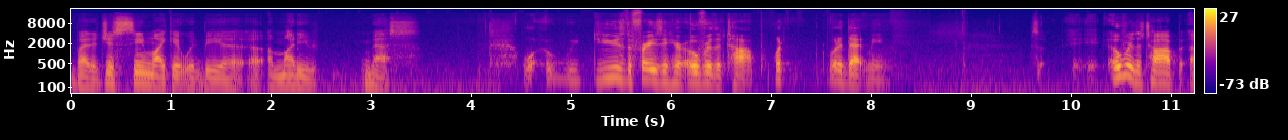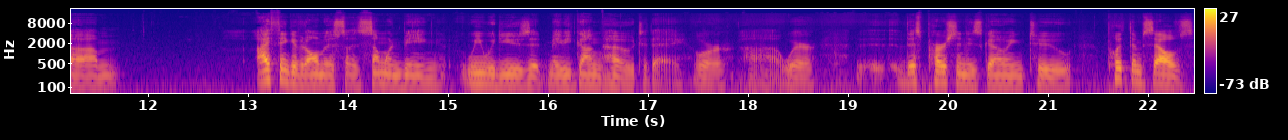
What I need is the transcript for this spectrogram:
but it just seemed like it would be a, a muddy mess. you use the phrasing here, over the top. What, what did that mean? Over the top, um, I think of it almost as someone being, we would use it maybe gung ho today, or uh, where this person is going to put themselves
